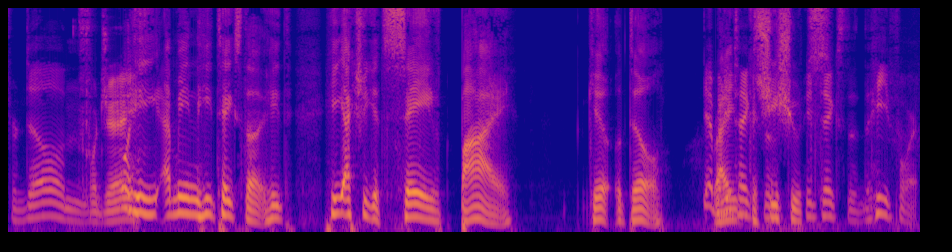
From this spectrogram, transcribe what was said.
for Dill and For Jaye. Well, he. I mean, he takes the he. He actually gets saved by Gil, Dill. yeah, but right? he takes 'Cause the, she shoots. He takes the, the heat for it.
